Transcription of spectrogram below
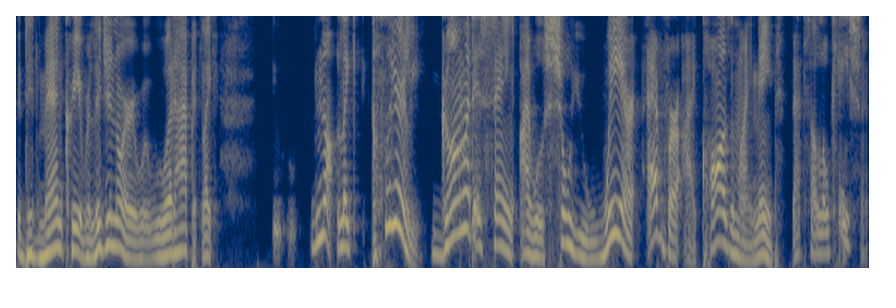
did man create religion or what happened? Like no like clearly god is saying i will show you wherever i cause my name. That's a location.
